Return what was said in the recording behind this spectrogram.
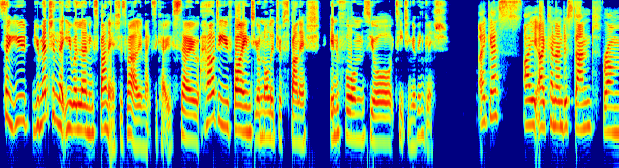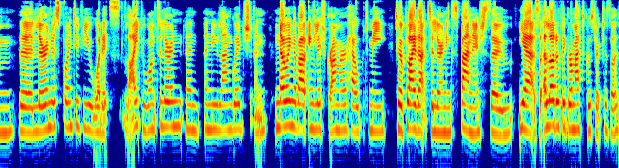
So you you mentioned that you were learning Spanish as well in Mexico. So how do you find your knowledge of Spanish informs your teaching of English? I guess I, I can understand from the learner's point of view what it's like to want to learn a, a new language and knowing about English grammar helped me to apply that to learning Spanish. So yeah, so a lot of the grammatical structures are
